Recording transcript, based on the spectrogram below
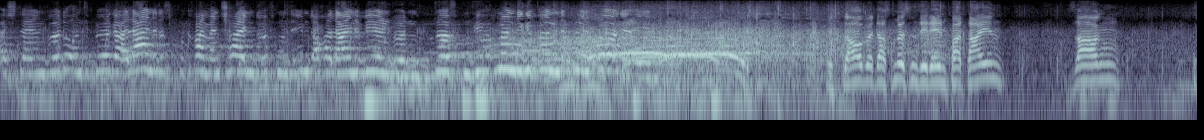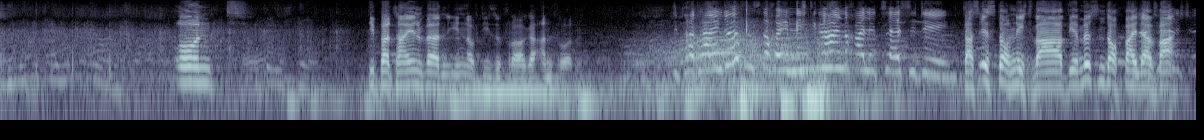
erstellen würde und die Bürger alleine das Programm entscheiden dürften und eben auch alleine wählen würden, dürften, wie mündige Bürger eben? Ich glaube, das müssen Sie den Parteien sagen. Und die Parteien werden Ihnen auf diese Frage antworten. Die Parteien dürfen es doch eben nicht, die gehören doch alle zur SED. Das ist doch nicht wahr. Wir müssen doch bei Natürlich der Wahl.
